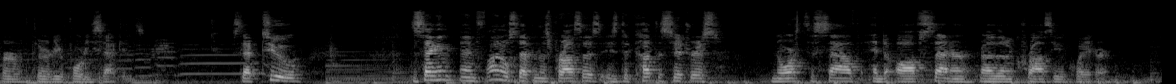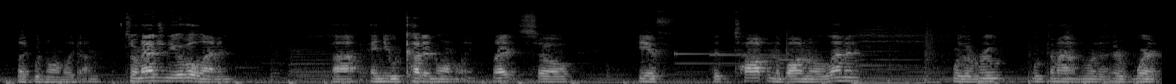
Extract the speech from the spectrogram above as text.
for 30 or 40 seconds. Step two, the second and final step in this process is to cut the citrus north to south and off center rather than across the equator like would normally done. So imagine you have a lemon uh, and you would cut it normally, right? So if the top and the bottom of the lemon, where the root would come out and where, the, where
